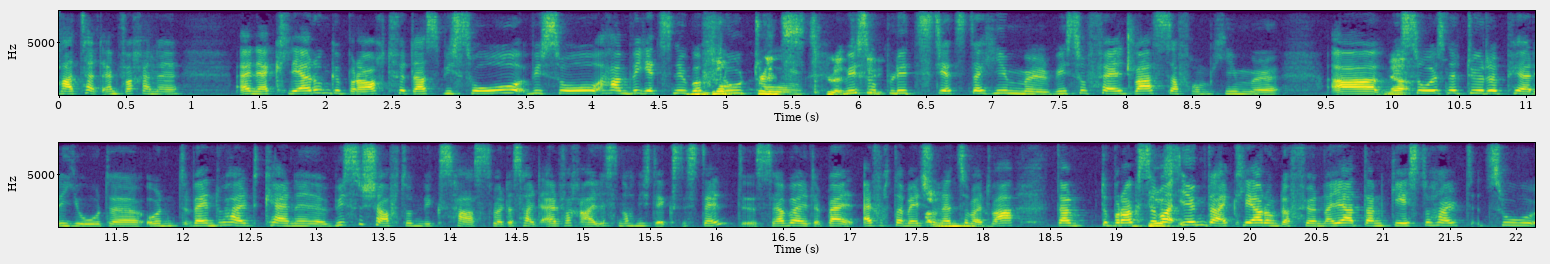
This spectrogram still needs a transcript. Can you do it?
hat halt einfach eine, eine Erklärung gebraucht für das, wieso, wieso haben wir jetzt eine Wieso Überflutung? blitzt plötzlich? Wieso blitzt jetzt der Himmel? Wieso fällt Wasser vom Himmel? Äh, wieso ist eine Dürreperiode? Und wenn du halt keine Wissenschaft und nichts hast, weil das halt einfach alles noch nicht existent ist, ja, weil, weil einfach der Mensch noch nicht so weit war, dann du brauchst aber irgendeine Erklärung dafür. Naja, dann gehst du halt zu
